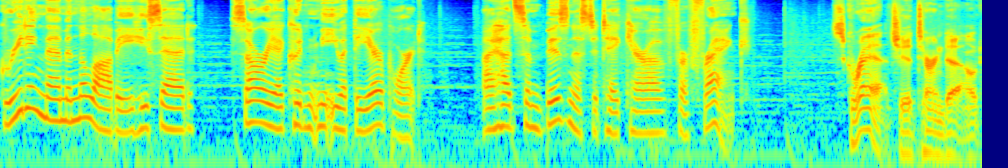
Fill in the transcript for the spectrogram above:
Greeting them in the lobby, he said, Sorry I couldn't meet you at the airport. I had some business to take care of for Frank. Scratch, it turned out,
